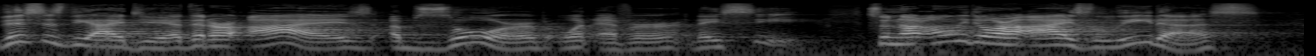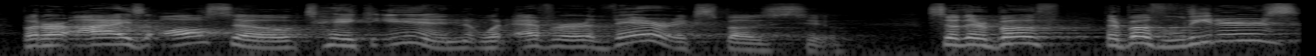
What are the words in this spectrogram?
This is the idea that our eyes absorb whatever they see. So not only do our eyes lead us, but our eyes also take in whatever they're exposed to. So they're both, they're both leaders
